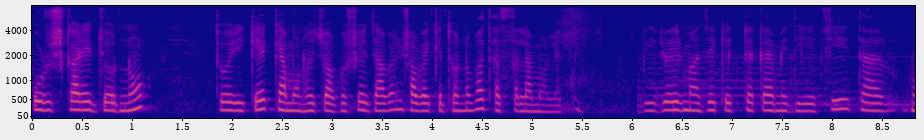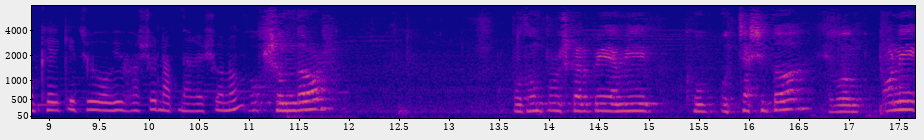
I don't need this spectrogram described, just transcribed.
পুরস্কারের জন্য। তৈরি কেক কেমন হয়েছে অবশ্যই যাবেন সবাইকে ধন্যবাদ, আসসালামু আলাইকুম। বিজয়ীর মাঝে কেকটাকে আমি দিয়েছি, তার মুখের কিছু অভিভাষণ আপনারা শুনুন। খুব সুন্দর। প্রথম পুরস্কার পেয়ে আমি খুব উচ্ছ্বাসিত এবং অনেক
